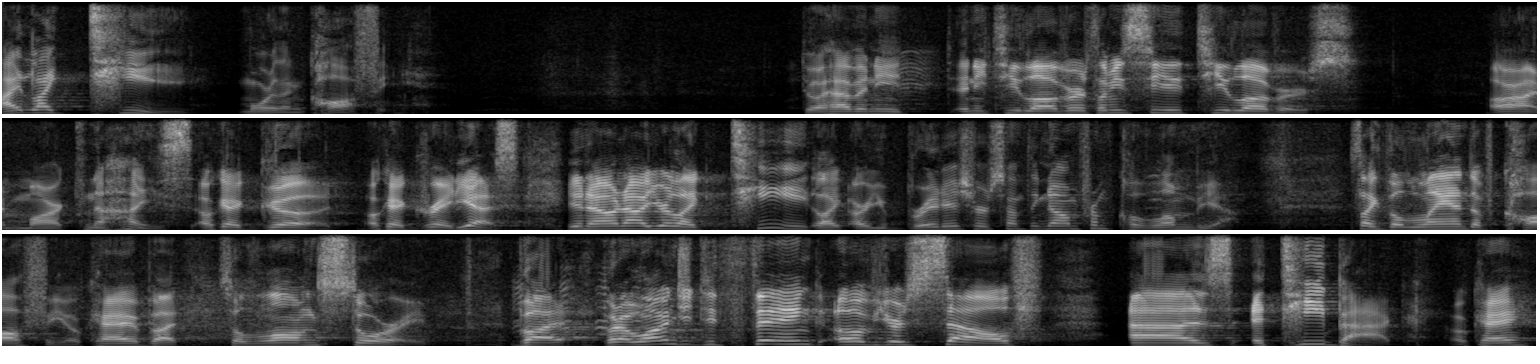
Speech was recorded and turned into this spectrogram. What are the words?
I like tea more than coffee. Do I have any, any tea lovers? Let me see tea lovers. All right, Mark, nice. Okay, good. Okay, great. Yes. You know, now you're like, tea, like, are you British or something? No, I'm from Colombia. It's like the land of coffee, okay? But it's a long story. But, but I want you to think of yourself as a tea bag, okay?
